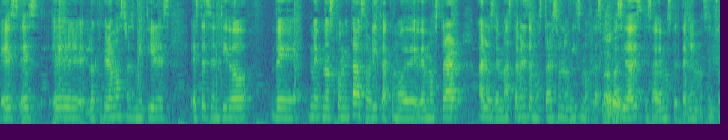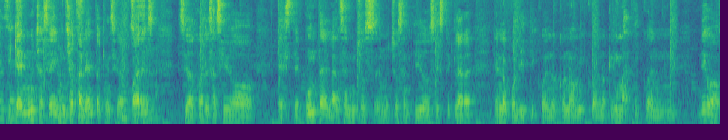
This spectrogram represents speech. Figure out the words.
es, es eh, lo que queremos transmitir es este sentido de, nos comentabas ahorita, como de demostrar a los demás, también es demostrarse uno mismo, las capacidades que sabemos que tenemos. Entonces, y que hay muchas, ¿eh? y mucho talento aquí en Ciudad Juárez. Ciudad Juárez ha sido este, punta de lanza en muchos, en muchos sentidos, este, Clara, en lo político, en lo económico, en lo climático, en, digo,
